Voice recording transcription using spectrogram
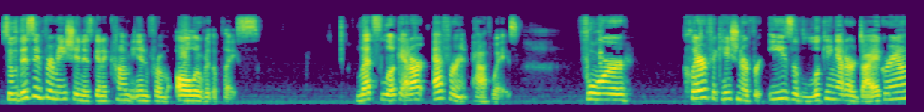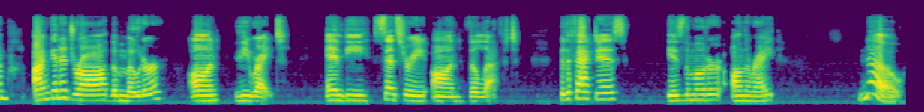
So this information is going to come in from all over the place. Let's look at our efferent pathways. For clarification or for ease of looking at our diagram, I'm going to draw the motor on the right and the sensory on the left. But the fact is, is the motor on the right? No,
